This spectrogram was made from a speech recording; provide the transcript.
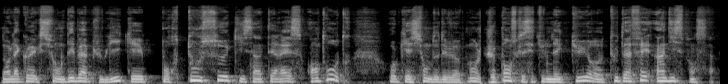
dans la collection Débat public et pour tous ceux qui s'intéressent entre autres aux questions de développement, je pense que c'est une lecture tout à fait indispensable.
